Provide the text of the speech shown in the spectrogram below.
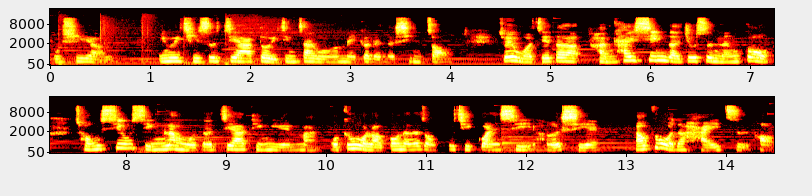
不需要了，因为其实家都已经在我们每个人的心中，所以我觉得很开心的，就是能够从修行让我的家庭圆满，我跟我老公的那种夫妻关系和谐，然后跟我的孩子哈，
